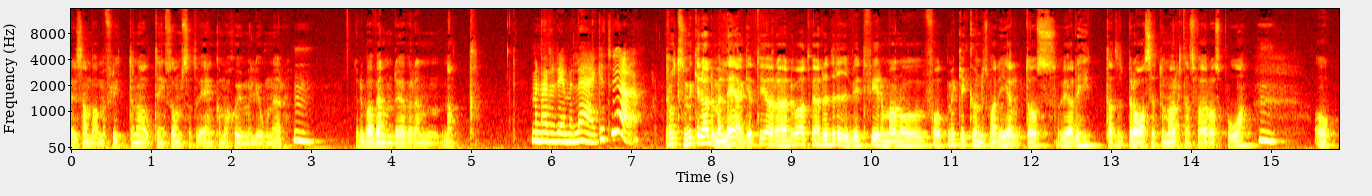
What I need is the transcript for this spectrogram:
i samband med flytten och allting så omsatte vi 1,7 miljoner. Mm. Och det bara vände över en natt. Men hade det med läget att göra? Det var inte så mycket det hade med läget att göra. Det var att vi hade drivit firman och fått mycket kunder som hade hjälpt oss. Vi hade hittat ett bra sätt att marknadsföra oss på. Mm. Och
